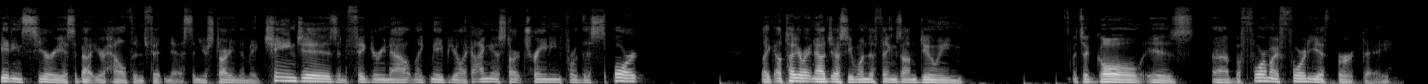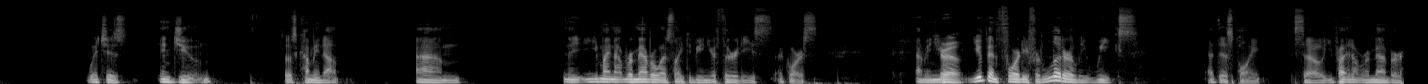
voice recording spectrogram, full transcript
getting serious about your health and fitness, and you're starting to make changes and figuring out like maybe you're like I'm going to start training for this sport. Like I'll tell you right now, Jesse, one of the things I'm doing, it's a goal is uh, before my 40th birthday, which is in June, so it's coming up. Um, you might not remember what it's like to be in your 30s, of course. I mean, you, you've been 40 for literally weeks at this point, so you probably don't remember.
